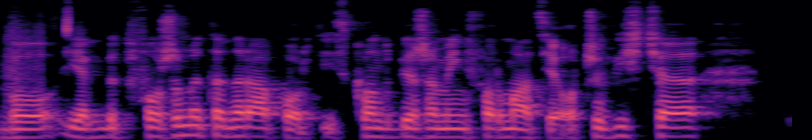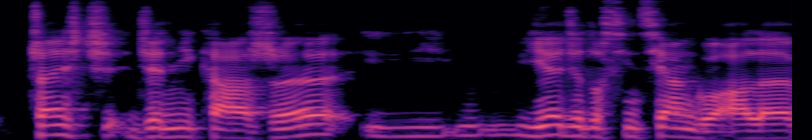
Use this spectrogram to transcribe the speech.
bo jakby tworzymy ten raport i skąd bierzemy informacje. Oczywiście część dziennikarzy jedzie do Xinjiangu, ale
